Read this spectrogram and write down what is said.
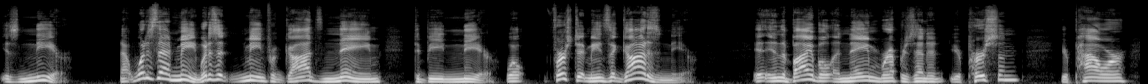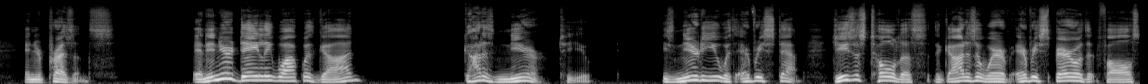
is near. Now, what does that mean? What does it mean for God's name to be near? Well, first, it means that God is near. In the Bible, a name represented your person, your power, and your presence. And in your daily walk with God, God is near to you. He's near to you with every step. Jesus told us that God is aware of every sparrow that falls,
